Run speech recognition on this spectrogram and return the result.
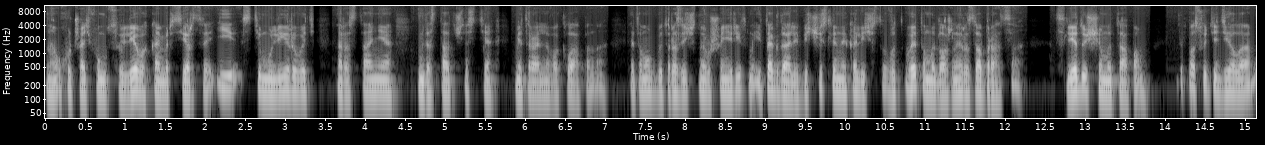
ухудшать функцию левых камер сердца и стимулировать нарастание недостаточности митрального клапана. Это могут быть различные нарушения ритма и так далее, бесчисленное количество. Вот в этом мы должны разобраться. Следующим этапом, по сути дела,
